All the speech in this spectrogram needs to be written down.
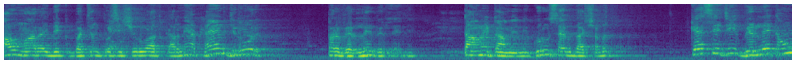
ਆਓ ਮਹਾਰਾਜ ਦੇ ਇੱਕ ਬਚਨ ਤੋਂ ਅਸੀਂ ਸ਼ੁਰੂਆਤ ਕਰਨੇ ਆ। ਖੈਣ ਜ਼ਰੂਰ, ਪਰ ਵਿਰਲੇ ਵਿਰਲੇ ਨੇ, ਟਾਵੇਂ ਟਾਵੇਂ ਨੇ, ਗੁਰੂ ਸਾਹਿਬ ਦਾ ਸ਼ਬਦ ਕੈਸੇ ਜੀ ਵਿਰਲੇ ਕੌਣ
